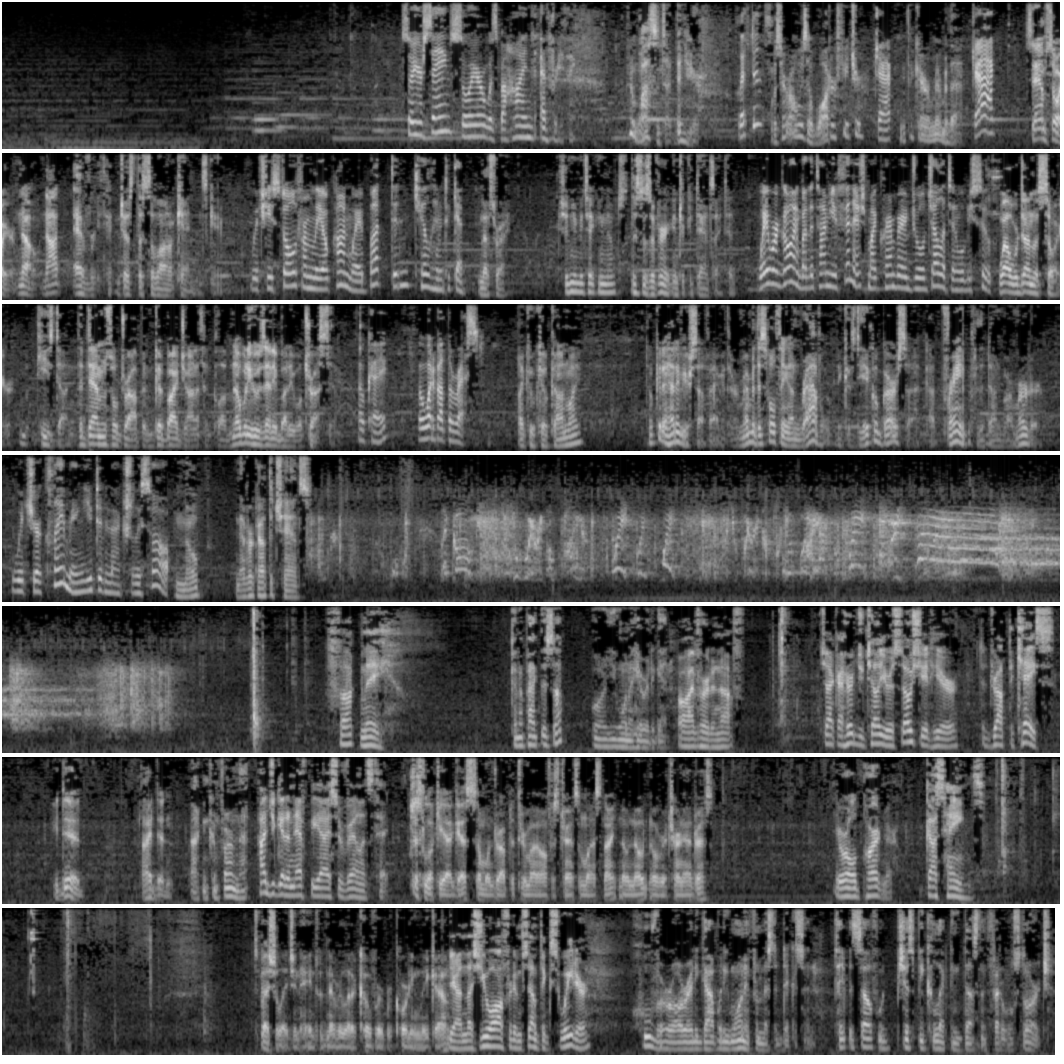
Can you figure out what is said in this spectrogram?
So you're saying Sawyer was behind everything? It's been a while since I've been here. Clifton's? Was there always a water feature? Jack. You think I remember that? Jack. Sam Sawyer. No, not everything. Just the Solano Canyon scheme. Which he stole from Leo Conway, but didn't kill him to get. That's right. Shouldn't you be taking notes? This is a very intricate dance I did. Way we're going, by the time you finish, my cranberry jewel gelatin will be soup. Well, we're done with Sawyer. He's done. The Dems will drop him. Goodbye, Jonathan Club. Nobody who's anybody will trust him. Okay. But what about the rest? Like who killed Conway? Don't get ahead of yourself, Agatha. Remember, this whole thing unraveled because Diego Garza got framed for the Dunbar murder. Which you're claiming you didn't actually solve. Nope. Never got the chance. Let go of me. You're wearing a wire. Wait, wait, wait. Are You're wearing a wire. Wait, wait. Fuck me. Can I pack this up, or you want to hear it again? Oh, I've heard enough. Jack, I heard you tell your associate here to drop the case. He did. I didn't. I can confirm that. How'd you get an FBI surveillance tape? Just lucky, I guess. Someone dropped it through my office transom last night. No note, no return address. Your old partner, Gus Haynes. Special Agent Haynes would never let a covert recording leak out. Yeah, unless you offered him something sweeter. Hoover already got what he wanted from Mr. Dickerson. Tape itself would just be collecting dust in federal storage.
